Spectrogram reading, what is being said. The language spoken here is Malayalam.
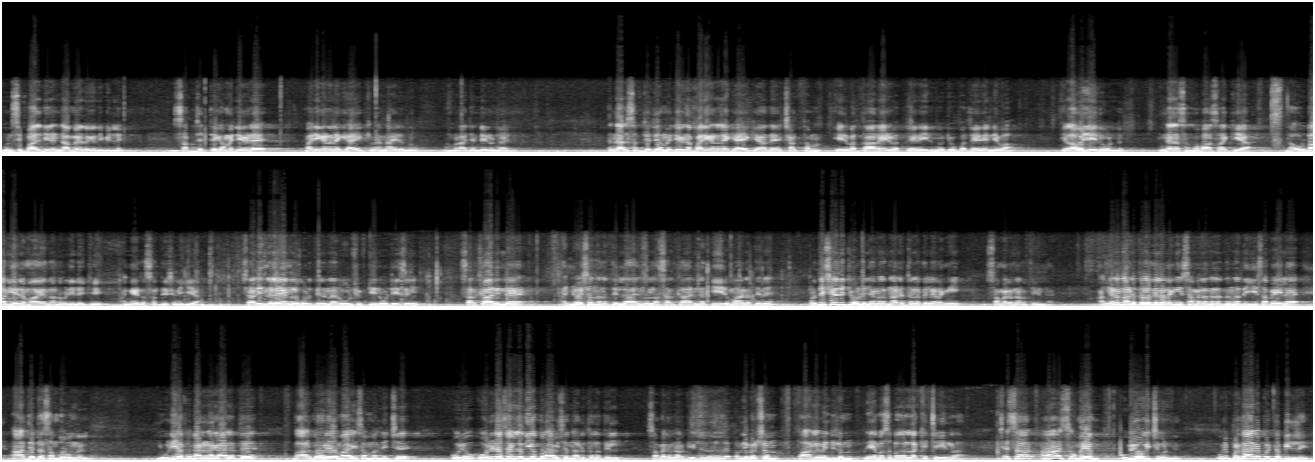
മുനിസിപ്പാലിറ്റി രണ്ടാം ഭേദഗതി ബില്ല് സബ്ജക്റ്റ് കമ്മിറ്റിയുടെ പരിഗണനയ്ക്ക് അയക്കുമെന്നായിരുന്നു നമ്മുടെ അജണ്ടയിലുണ്ടായിരുന്നത് എന്നാൽ സബ്ജക്റ്റ് കമ്മിറ്റിയുടെ പരിഗണനയ്ക്ക് അയക്കാതെ ചട്ടം എഴുപത്തി ആറ് എഴുപത്തേഴ് ഇരുന്നൂറ്റി മുപ്പത്തേഴ് എന്നിവ ഇളവ് ചെയ്തുകൊണ്ട് ഇന്നലെ സഭ പാസാക്കിയ ദൗർഭാഗ്യകരമായ നടപടിയിലേക്ക് അങ്ങയുടെ ശ്രദ്ധ ക്ഷണിക്കുകയാണ്. സാർ ഇന്നലെ ഞങ്ങൾ കൊടുത്തിരുന്ന റൂൾ ഫിഫ്റ്റി നോട്ടീസിൽ സർക്കാരിന്റെ അന്വേഷണം നടത്തില്ല എന്നുള്ള സർക്കാരിന്റെ തീരുമാനത്തിന് പ്രതിഷേധിച്ചുകൊണ്ട് ഞങ്ങൾ നടുത്തളത്തിലിറങ്ങി സമരം നടത്തിയിട്ടുണ്ട്. അങ്ങനെ നടുത്തളത്തിലിറങ്ങി സമരം നടത്തുന്നത് ഈ സഭയിലെ ആദ്യത്തെ സംഭവമൊന്നുമല്ല. യു ഡി എഫ് ഭരണകാലത്ത് ബാർഗോലയുമായി സംബന്ധിച്ച് ഒരു ഒരു ഡസനിലധികം പ്രാവശ്യം നടുത്തളത്തിൽ സമരം നടത്തിയിട്ടുണ്ട്. അതിൽ പ്രതിപക്ഷം പാർലമെന്റിലും നിയമസഭകളിലൊക്കെ ചെയ്യുന്നതാണ്. പക്ഷേ സാർ ആ സമയം ഉപയോഗിച്ചുകൊണ്ട് ഒരു പ്രധാനപ്പെട്ട ബില്ല്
